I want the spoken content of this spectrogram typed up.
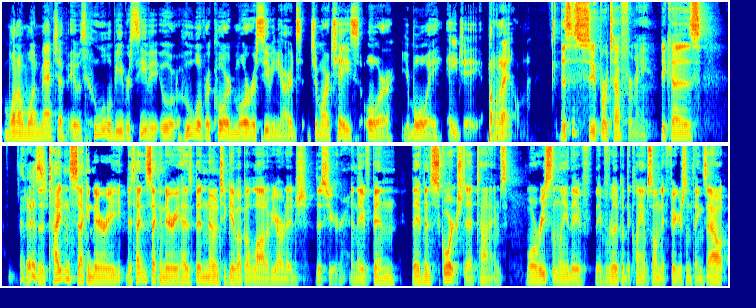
one-on-one matchup. It was who will be receiving or who will record more receiving yards, Ja'Marr Chase or your boy AJ Brown. This is super tough for me because It is. the Titans secondary, the Titans secondary has been known to give up a lot of yardage this year, and they've been they've been scorched at times. More recently, they've they've really put the clamps on. They figured some things out.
